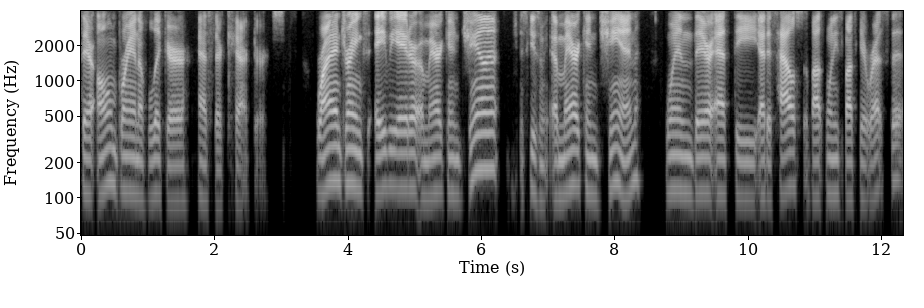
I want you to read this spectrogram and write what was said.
their own brand of liquor as their characters. Ryan drinks Aviator American Gin, excuse me, American Gin when they're at the at his house about when he's about to get arrested,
